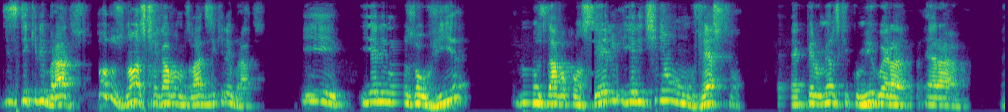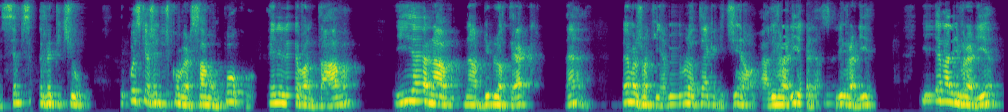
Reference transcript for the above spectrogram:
desequilibrados. Todos nós chegávamos lá desequilibrados. E, e ele nos ouvia, nos dava conselho, e ele tinha um gesto é, pelo menos que comigo era, era sempre se repetiu. Depois que a gente conversava um pouco, ele levantava, ia na, na biblioteca, né? Lembra, Joaquim, a biblioteca que tinha, a livraria, aliás, a livraria. Ia na livraria,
